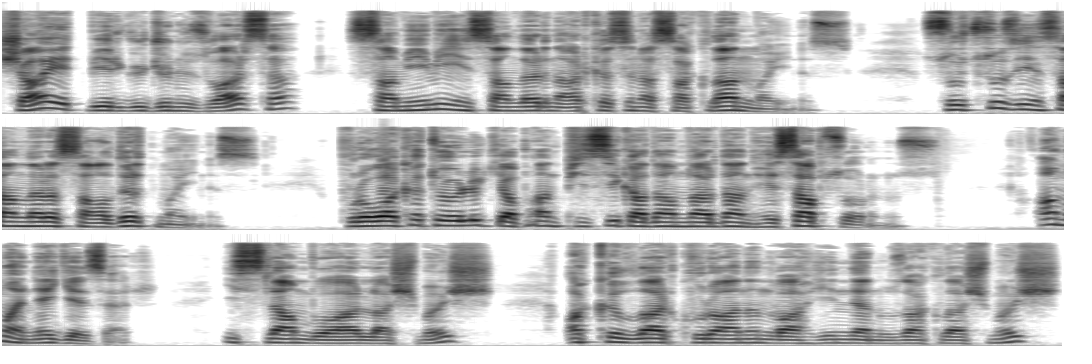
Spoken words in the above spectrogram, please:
Şayet bir gücünüz varsa samimi insanların arkasına saklanmayınız. Suçsuz insanlara saldırtmayınız. Provokatörlük yapan pislik adamlardan hesap sorunuz. Ama ne gezer? İslam buharlaşmış, akıllar Kur'an'ın vahyinden uzaklaşmış,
